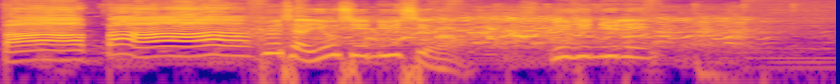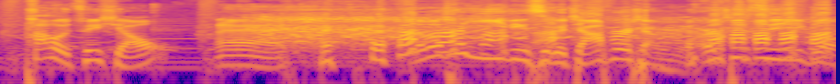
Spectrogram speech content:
答答。比如像有些女性啊，有些女的，她会吹箫，哎，那么她一定是个加分项目，而且是一个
